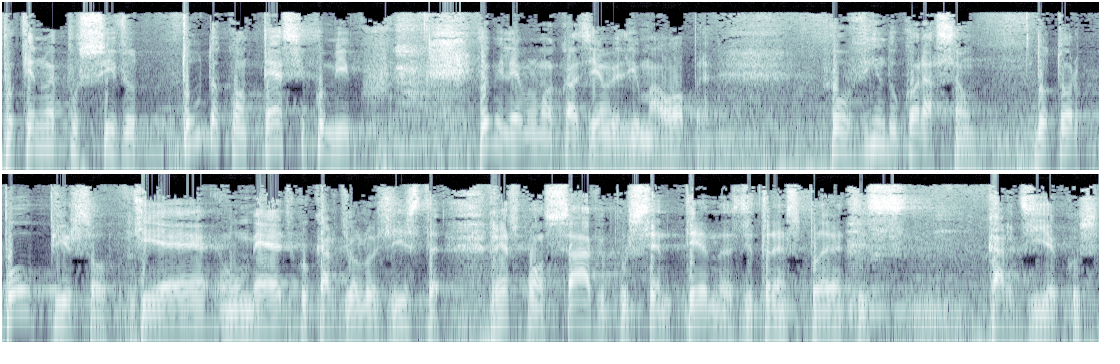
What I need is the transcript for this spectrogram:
porque não é possível, tudo acontece comigo. Eu me lembro uma ocasião, eu li uma obra, ouvindo o coração. Dr. Paul Pearson, que é um médico cardiologista responsável por centenas de transplantes cardíacos.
